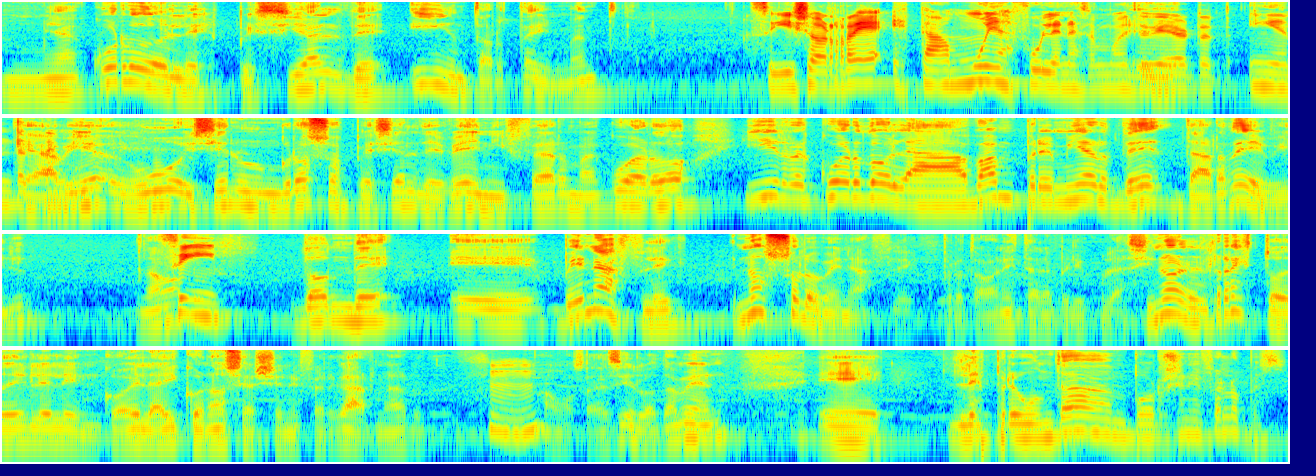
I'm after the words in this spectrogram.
me acuerdo del especial de E! Entertainment Sí, yo re estaba muy a full en ese momento. Eh, y que había, hubo, hicieron un grosso especial de Benifer, me acuerdo, y recuerdo la van premier de Daredevil, ¿no? Sí. Donde eh, Ben Affleck, no solo Ben Affleck, protagonista de la película, sino el resto del elenco, él ahí conoce a Jennifer Garner, Mm. vamos a decirlo también, eh, les preguntaban por Jennifer López.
